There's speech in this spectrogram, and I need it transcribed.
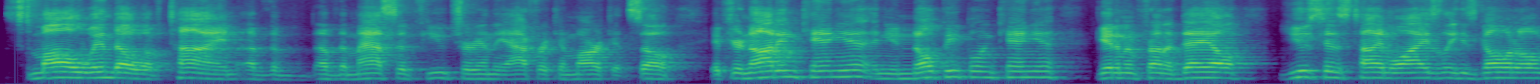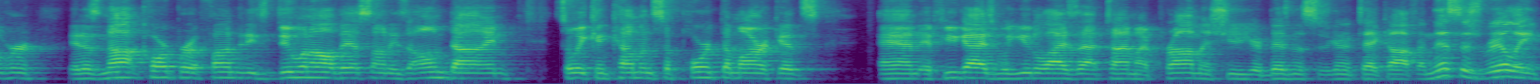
small window of time of the of the massive future in the African market. So if you're not in Kenya and you know people in Kenya, get them in front of Dale. Use his time wisely. He's going over. It is not corporate funded. He's doing all this on his own dime so he can come and support the markets. And if you guys will utilize that time, I promise you, your business is going to take off. And this is really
